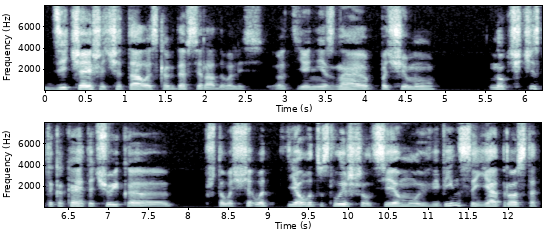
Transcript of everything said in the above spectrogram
дичайше читалось, когда все радовались. Вот я не знаю почему, но чисто какая-то чуйка, что вообще, вот я вот услышал тему Винса, я просто...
